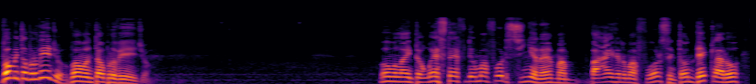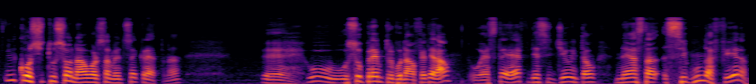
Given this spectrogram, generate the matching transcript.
Vamos então pro vídeo? Vamos então pro vídeo. Vamos lá então. O STF deu uma forcinha, né? Uma baita de uma força. Então declarou inconstitucional o orçamento secreto, né? É, o, o Supremo Tribunal Federal o STF decidiu então nesta segunda-feira,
